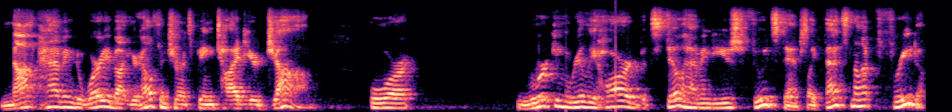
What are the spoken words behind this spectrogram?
not having to worry about your health insurance being tied to your job or working really hard but still having to use food stamps? Like that's not freedom.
